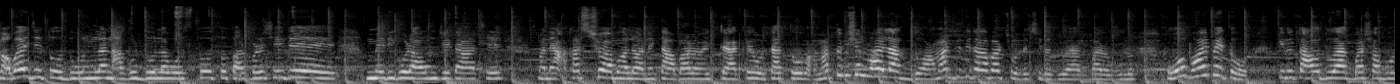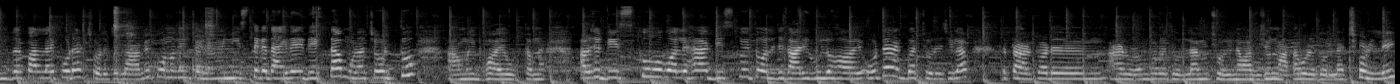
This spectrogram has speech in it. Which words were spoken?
সবাই যেত, দোলনা নাগরদোলা বসতো, তো তারপরে সেই যে মেরিগো রাউন্ড যেটা আছে মানে আকাশ ছোঁয়া বলে অনেকে আবার ওইটাকে ওটা তো আমার তো ভীষণ ভয় লাগতো। আমার দিদিরা আবার চলেছিল দু একবার ওগুলো। ও ভয় পেতো, কিন্তু তাও দু একবার সব বন্ধুদের পাল্লায় পড়ে চড়েছিল আমি কোনোদিন চড়িনি আমি নিচ থেকে দাঁড়িয়ে দাঁড়িয়ে দেখতাম, ওরা চড়তো, আমি ভয়ে উঠতাম না। আর ওই যে ডিস্কো বলে হ্যাঁ ডিস্কোই তো বলে যে গাড়িগুলো হয়, ওটা একবার চড়েছিলাম। তো তারপরে আর ওরমভাবে ধরলাম আমি চড়ি না আমার ভীষণ মাথা করে ধরলাম চড়লেই।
